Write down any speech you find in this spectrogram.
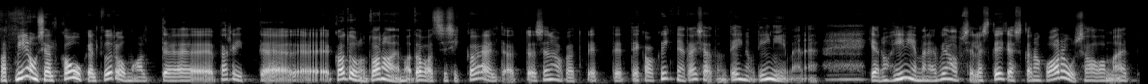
vaat minu sealt kaugelt Võrumaalt eh, pärit eh, kadunud vanaema tavatses ikka öelda, et ühesõnaga, et, et, et ega kõik need asjad on teinud inimene. ja noh, inimene peab sellest kõigest ka nagu aru saama, et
